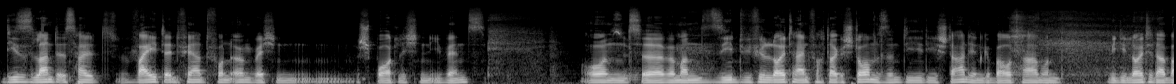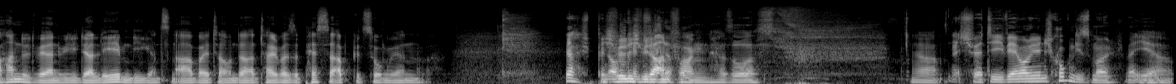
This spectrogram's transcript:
dieses Land ist halt weit entfernt von irgendwelchen sportlichen Events. Und äh, wenn man sieht, wie viele Leute einfach da gestorben sind, die die Stadien gebaut haben und wie die Leute da behandelt werden, wie die da leben, die ganzen Arbeiter und da teilweise Pässe abgezogen werden. Ja, ich bin ich auch will nicht wieder Fan davon. anfangen. Also, es- ja. Ich werde die WM auch nicht gucken dieses Mal. Ich meine, ja.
